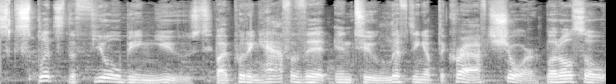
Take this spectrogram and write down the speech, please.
splits the fuel being used by putting half of it into lifting up the craft, sure, but also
